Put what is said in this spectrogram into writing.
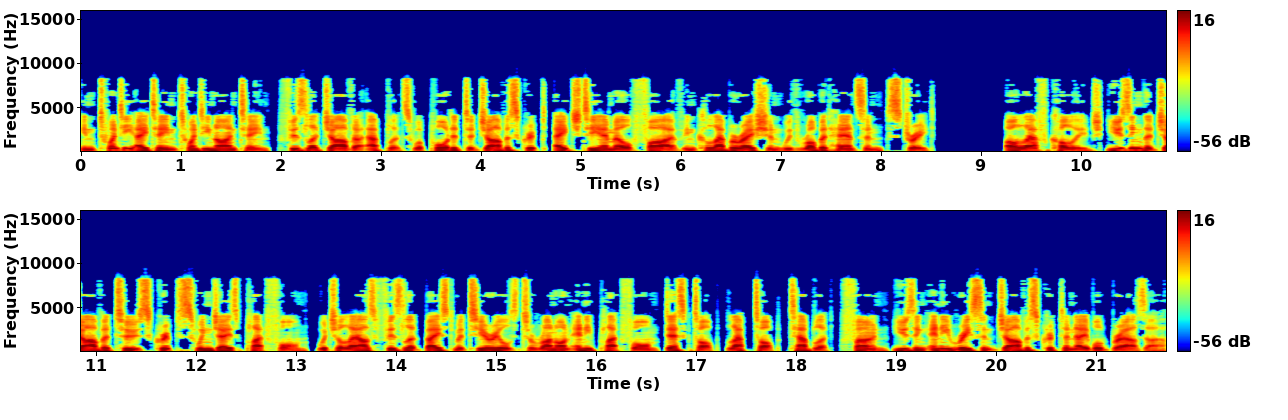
In 2018–2019, Physlet Java applets were ported to JavaScript, HTML5 in collaboration with Robert Hanson Street. Olaf College using the Java 2 script SwingJS platform, which allows Physlet-based materials to run on any platform desktop, laptop, tablet, phone using any recent JavaScript-enabled browser.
